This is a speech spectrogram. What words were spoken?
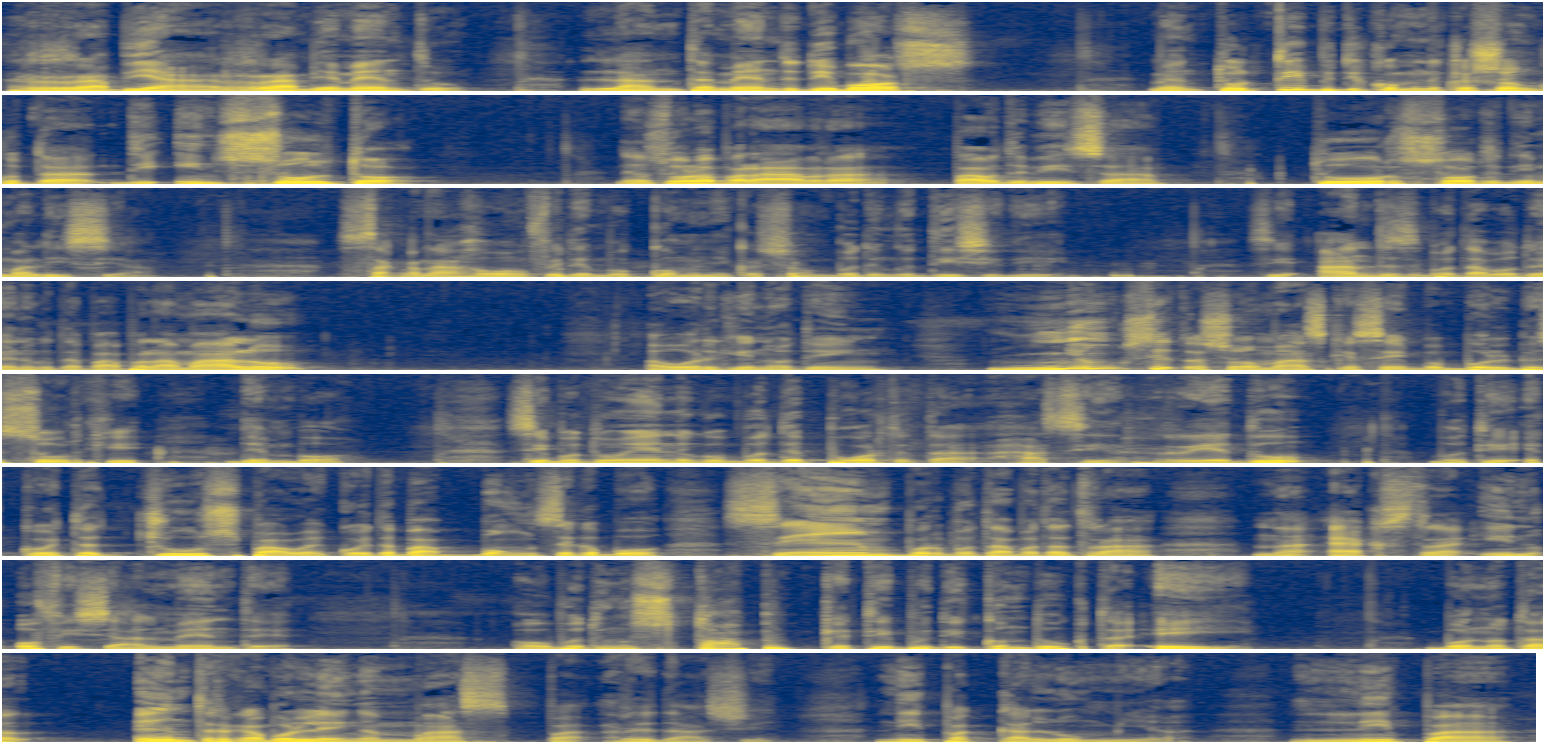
rabiar, rabiamento, lantamento de voz. Mas todo tipo de comunicação que está de insulto, de só palavra, pau de visa, tur sorte de malícia. Sakana gewoon vir de comunicação, podem decidir. Se antes botava doendo que estava para malo, agora que não tem nenhuma situação mais que se volver surgir dembo. Se botou que bote porta está assim e coita juice power, e coita ba bom se bo sempre botava atrás na extra inoficialmente. Ou bote um stop que tipo de conduta é. Bo nota entrega bolenga mais para redache, nem para calúnia, nem para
